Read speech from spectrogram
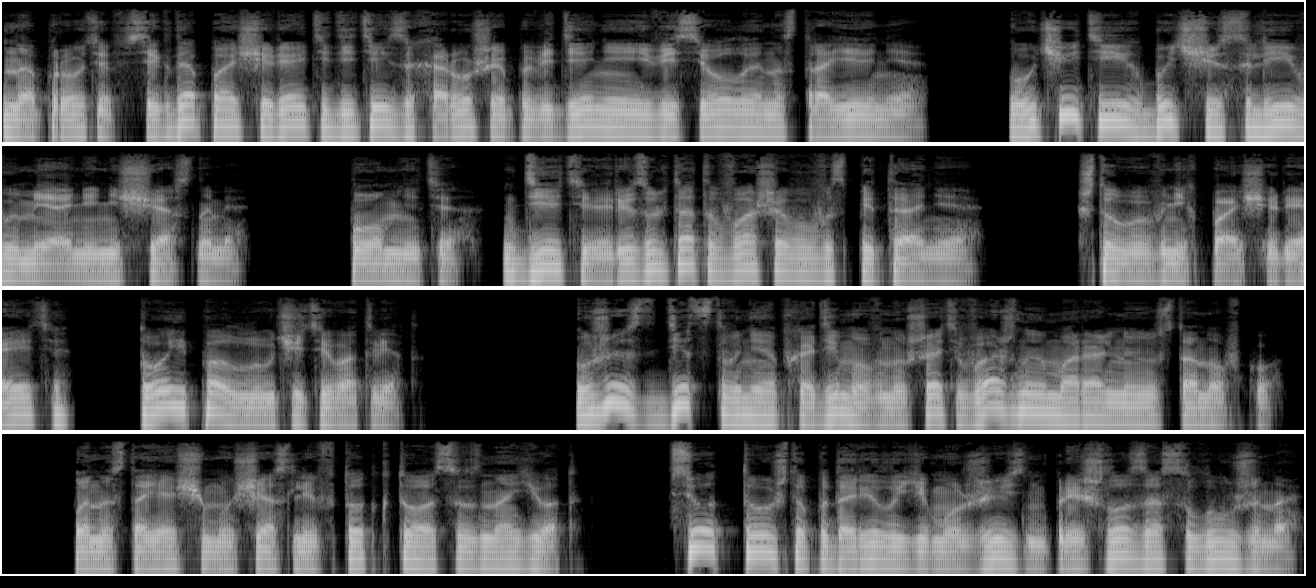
Напротив, всегда поощряйте детей за хорошее поведение и веселое настроение. Учите их быть счастливыми, а не несчастными. Помните, дети — результат вашего воспитания. Что вы в них поощряете, то и получите в ответ. Уже с детства необходимо внушать важную моральную установку. По-настоящему счастлив тот, кто осознает, все то, что подарило ему жизнь, пришло заслуженно,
